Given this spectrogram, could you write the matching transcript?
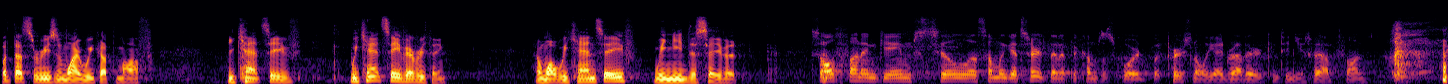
but that's the reason why we cut them off. You can't save, we can't save everything. And what we can save, we need to save it. It's all fun and games till uh, someone gets hurt, then it becomes a sport. But personally, I'd rather continue to have fun.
